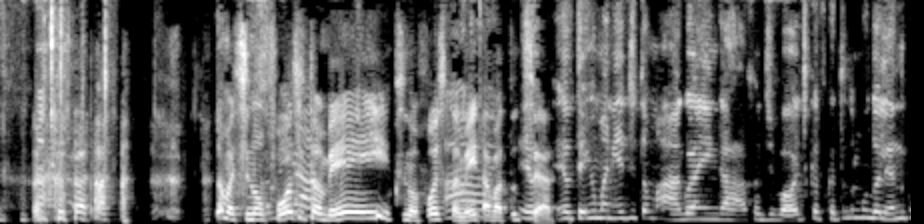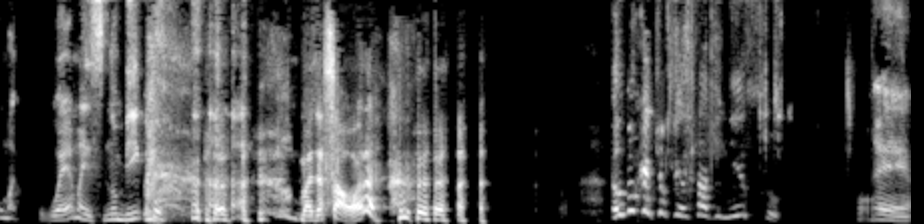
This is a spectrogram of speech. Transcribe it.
Não, mas se não Também fosse também, se não fosse também, Ah, tava tudo eu, certo. Eu tenho mania de tomar água em garrafa de vodka, fica todo mundo olhando com uma. Ué, mas no bico? Mas essa hora? Eu nunca tinha pensado nisso. É,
